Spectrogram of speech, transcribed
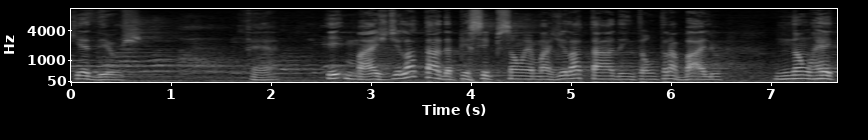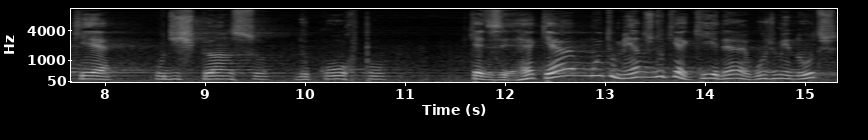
que é Deus. É mais dilatada, a percepção é mais dilatada, então o trabalho não requer o descanso do corpo, quer dizer, requer muito menos do que aqui, né? Alguns minutos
